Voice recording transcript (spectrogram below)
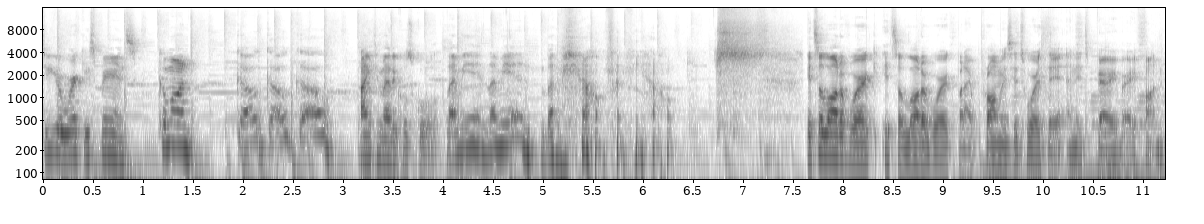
Do your work experience. Come on. Go, go, go. Applying to medical school. Let me in, let me in, let me out, let me out. It's a lot of work, it's a lot of work, but I promise it's worth it and it's very, very fun.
